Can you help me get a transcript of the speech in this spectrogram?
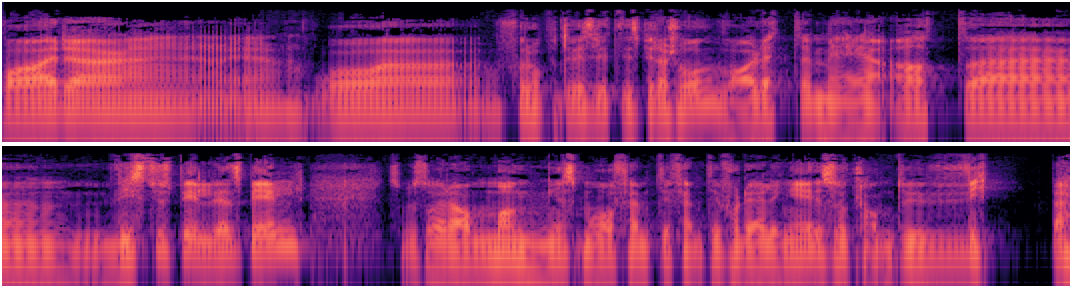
var, eh, og forhåpentligvis litt inspirasjon, var dette med at eh, hvis du spiller et spill som består av mange små 50-50-fordelinger, så kan du vippe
